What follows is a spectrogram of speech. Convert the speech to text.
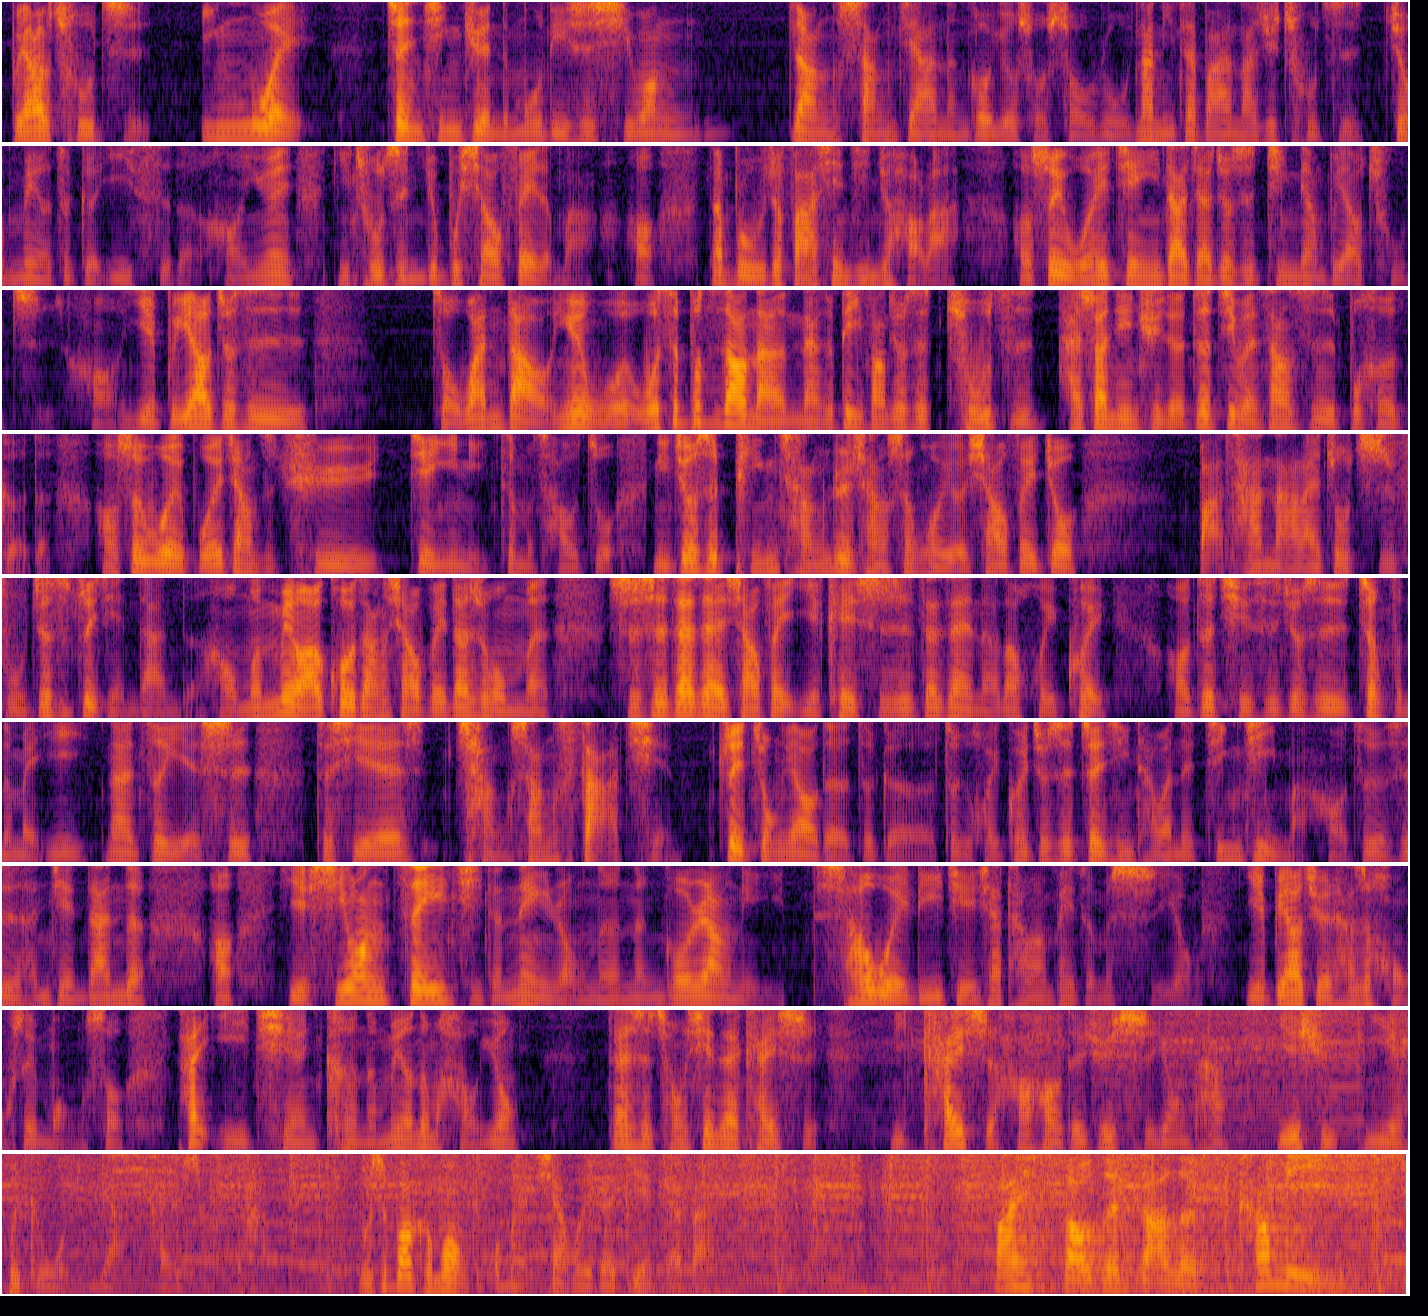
不要储值，因为振兴券的目的是希望让商家能够有所收入。那你再把它拿去储值，就没有这个意思了。好，因为你储值你就不消费了嘛。好，那不如就发现金就好啦。好，所以我会建议大家就是尽量不要储值，好，也不要就是。走弯道，因为我我是不知道哪哪个地方就是储值还算进去的，这基本上是不合格的。好，所以我也不会这样子去建议你这么操作。你就是平常日常生活有消费，就把它拿来做支付，这是最简单的。好，我们没有要扩张消费，但是我们实实在在的消费也可以实实在在拿到回馈。好，这其实就是政府的美意。那这也是这些厂商撒钱最重要的这个这个回馈，就是振兴台湾的经济嘛。好，这个是很简单的。好，也希望这一集的内容呢，能够让你稍微理解一下台湾配怎么使用，也不要觉得它是洪水猛兽。它以前可能没有那么好用，但是从现在开始，你开始好好的去使用它，也许你也会跟我一样爱上它。我是宝可梦，我们下回再见，拜拜。Five thousand dollars coming。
